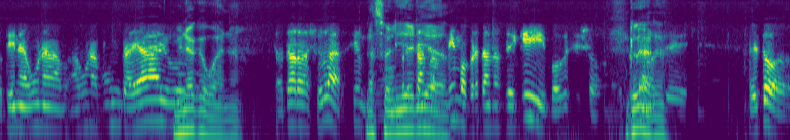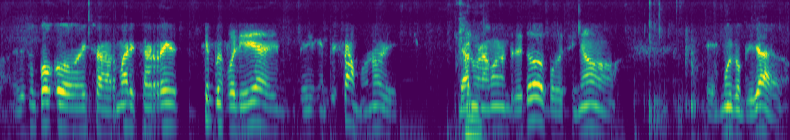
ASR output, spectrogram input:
o tiene alguna alguna punta de algo, mirá qué bueno. Tratar de ayudar siempre. La ¿no? solidaridad. Prestando- mismo prestándose equipo, qué sé yo. Claro. De, de todo. Es un poco esa armar esa red. Siempre fue la idea de- desde que empezamos, ¿no? De darnos una mano entre todos, porque si no es muy complicado.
